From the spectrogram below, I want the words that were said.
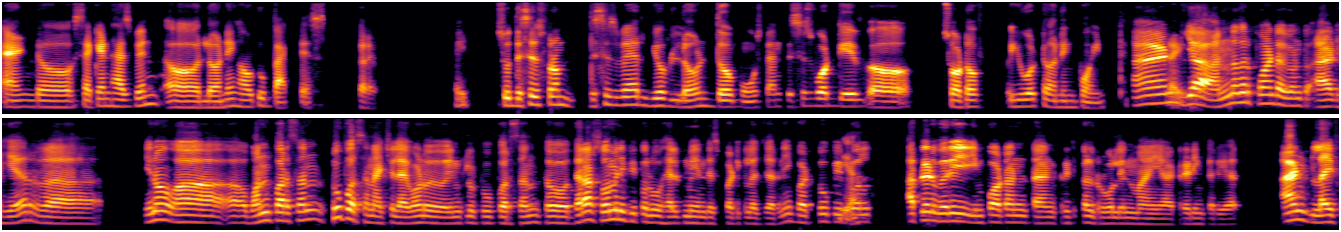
And uh, second has been uh, learning how to backtest. correct. Right. So this is from this is where you've learned the most, and this is what gave uh, sort of your turning point, And right? yeah, another point I want to add here, uh, you know, uh, uh, one person, two person actually, I want to include two person. So there are so many people who helped me in this particular journey, but two Yeah. Have played a very important and critical role in my uh, trading career and life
